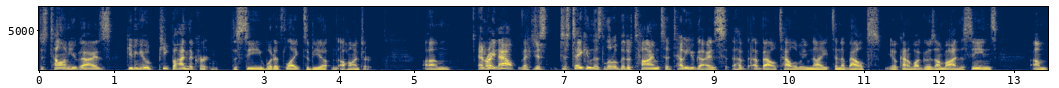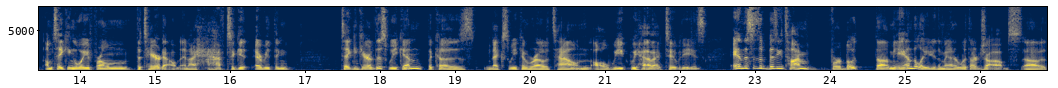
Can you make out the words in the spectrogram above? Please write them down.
just telling you guys, giving you a peek behind the curtain to see what it's like to be a, a haunter. Um, and right now, like just just taking this little bit of time to tell you guys about Halloween night and about you know kind of what goes on behind the scenes. Um, I'm taking away from the teardown, and I have to get everything taken care of this weekend because next weekend we're out of town. All week we have activities, and this is a busy time for both uh, me and the lady of the manor with our jobs. Uh,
